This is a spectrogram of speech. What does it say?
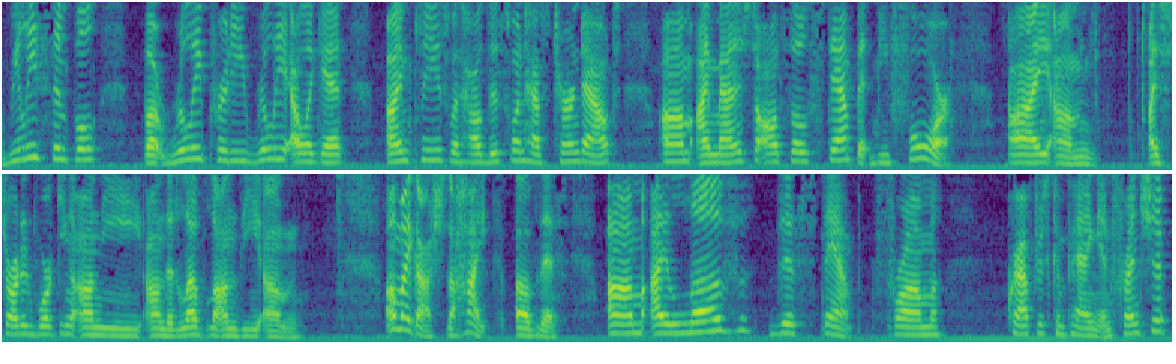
Really simple, but really pretty, really elegant. I'm pleased with how this one has turned out. Um, I managed to also stamp it before I um, I started working on the on the level on the um oh my gosh the height of this. Um, I love this stamp from Crafter's Companion. Friendship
